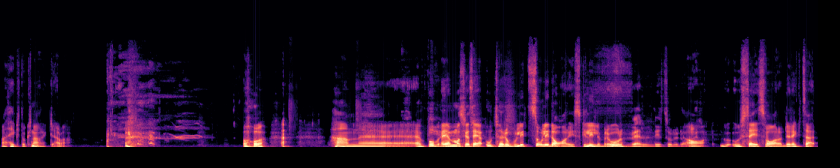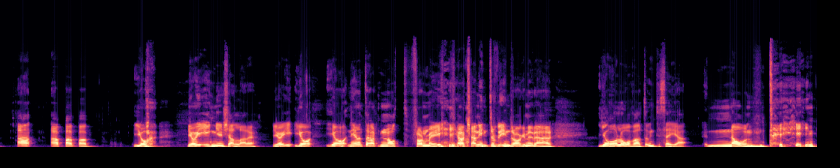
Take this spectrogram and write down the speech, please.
att Hector knarkar va? och han, eh, på, eh, måste jag säga, otroligt solidarisk lillebror. Väldigt solidariskt. Ja, och säger, svarar direkt så här. Ah, app, app, app. Jag, jag är ingen tjallare. Jag, jag, jag, ni har inte hört något från mig. Jag kan inte bli indragen i det här. Jag har lovat att inte säga någonting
